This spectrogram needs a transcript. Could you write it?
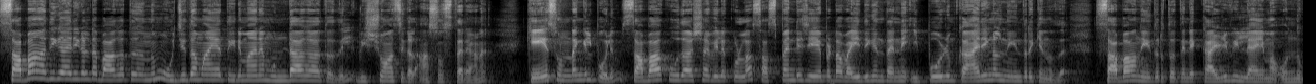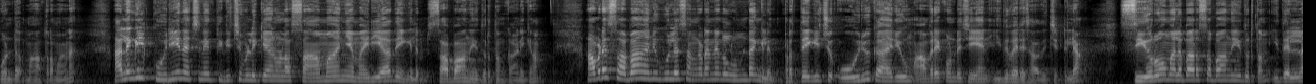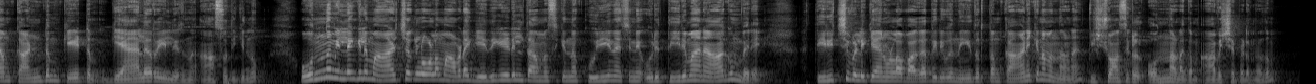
സഭാ അധികാരികളുടെ ഭാഗത്തു നിന്നും ഉചിതമായ തീരുമാനം ഉണ്ടാകാത്തതിൽ വിശ്വാസികൾ അസ്വസ്ഥരാണ്. കേസ് ഉണ്ടെങ്കിൽ പോലും സഭാ കൂതാശ വിലക്കുള്ള സസ്പെൻഡ് ചെയ്യപ്പെട്ട വൈദികൻ തന്നെ ഇപ്പോഴും കാര്യങ്ങൾ നിയന്ത്രിക്കുന്നത് സഭാ നേതൃത്വത്തിന്റെ കഴിവില്ലായ്മ ഒന്നുകൊണ്ട് മാത്രമാണ്. അല്ലെങ്കിൽ കുര്യൻ അച്ഛനെ തിരിച്ചു വിളിക്കാനുള്ള സാമാന്യ മര്യാദയെങ്കിലും സഭാ നേതൃത്വം കാണിക്കണം. അവിടെ സഭാ അനുകൂല സംഘടനകൾ ഉണ്ടെങ്കിലും പ്രത്യേകിച്ച് ഒരു കാര്യവും അവരെ കൊണ്ട് ചെയ്യാൻ ഇതുവരെ സാധിച്ചിട്ടില്ല. സീറോ മലബാർ സഭാ നേതൃത്വം ഇതെല്ലാം കണ്ടും കേട്ടും ഗ്യാലറിയിലിരുന്ന് ആസ്വദിക്കുന്നു. ഒന്നുമില്ലെങ്കിലും ആഴ്ചകളോളം അവിടെ ഗതികേടിൽ താമസിക്കുന്ന കുര്യൻ അച്ഛനെ ഒരു തീരുമാനമാകും വരെ തിരിച്ചു വിളിക്കാനുള്ള വകതിരിവ് നേതൃത്വം കാണിക്കണമെന്നാണ് വിശ്വാസികൾ ഒന്നടങ്കം ആവശ്യപ്പെടുന്നതും.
